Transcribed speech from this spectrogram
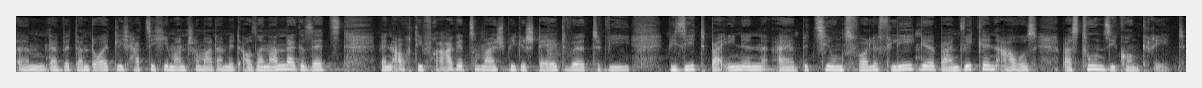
Ähm, da wird dann deutlich, hat sich jemand schon mal damit auseinandergesetzt, wenn auch die Frage zum Beispiel gestellt wird, wie, wie sieht bei Ihnen äh, beziehungsvolle Pflege beim Wickeln aus? Was tun Sie konkret?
